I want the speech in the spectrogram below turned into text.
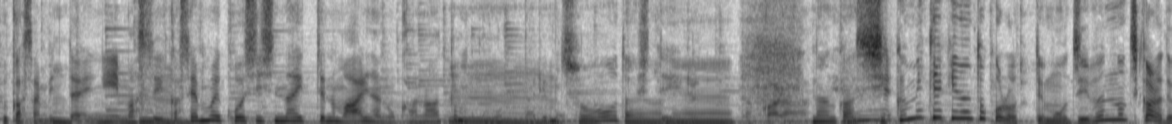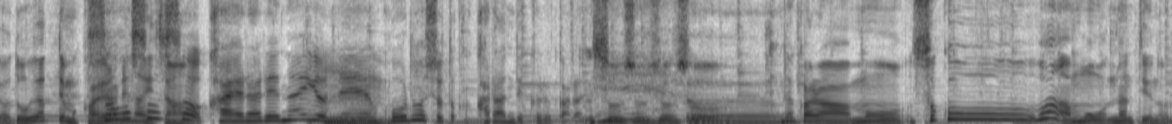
深さみたいに麻酔科専門医更新しないっていうのもありなのかなとも思ったりもしている、うん、だから、なんか仕組み的なところってもう自分の力ではどうやっても変えられないじゃん。そうそう変えられないよね、うん、厚労省とか絡んでくるからね。そうそうそうそう、だからもうそこはもうなんていうの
